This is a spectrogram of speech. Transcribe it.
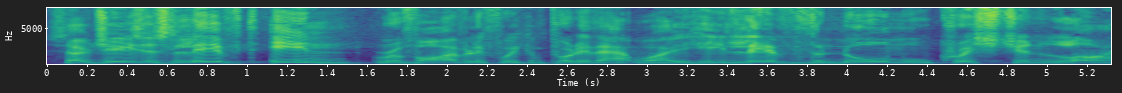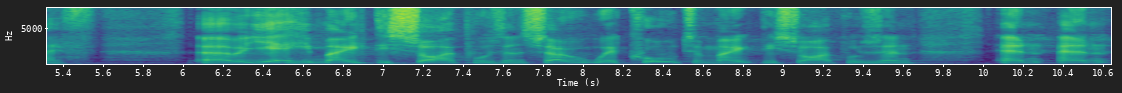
So Jesus lived in revival, if we can put it that way. He lived the normal Christian life, uh, but yet he made disciples. And so we're called to make disciples. And and, and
